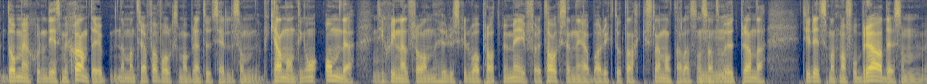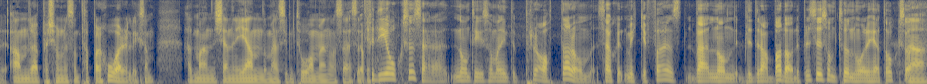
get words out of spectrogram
de människorna, det som är skönt är när man träffar folk som har bränt ut sig eller som kan någonting om det, Mm. till skillnad från hur det skulle vara att prata med mig för ett tag sedan när jag bara ryckte åt axlarna åt alla som sa att de Mm. var utbrända. Det är lite som att man får bröder som andra personer som tappar hår liksom. Att man känner igen de här symptomen och så, här, så Ja, för det är också så här, någonting som man inte pratar om särskilt mycket förrän väl någon blir drabbad av det. Precis som tunnhårighet också. ja.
